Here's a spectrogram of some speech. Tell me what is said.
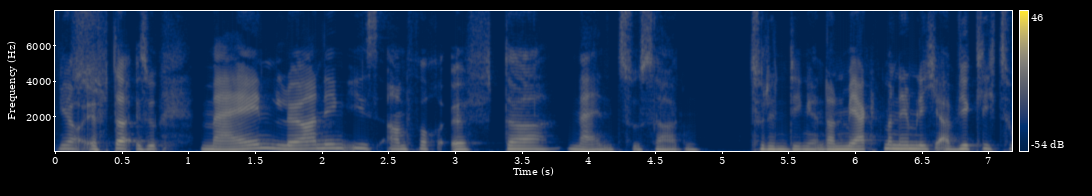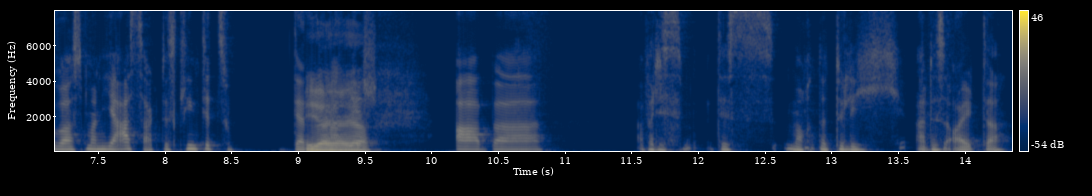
Ja, öfter, also mein Learning ist einfach öfter Nein zu sagen zu den Dingen. Dann merkt man nämlich auch wirklich, zu was man Ja sagt. Das klingt jetzt so Ja, ja, aber, aber das, das macht natürlich auch das Alter.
